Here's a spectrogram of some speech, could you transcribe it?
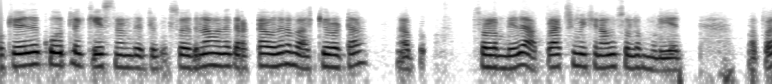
ஓகே இது கோர்ட்டில் கேஸ் நடந்துட்டுருக்கு. ஸோ இதெல்லாம் வந்து கரெக்டாக வந்து நம்ம அக்யூரேட்டாக அப்போ சொல்ல முடியாது. அப்ராக்சிமேஷனாகவும் சொல்ல முடியாது. அப்போ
